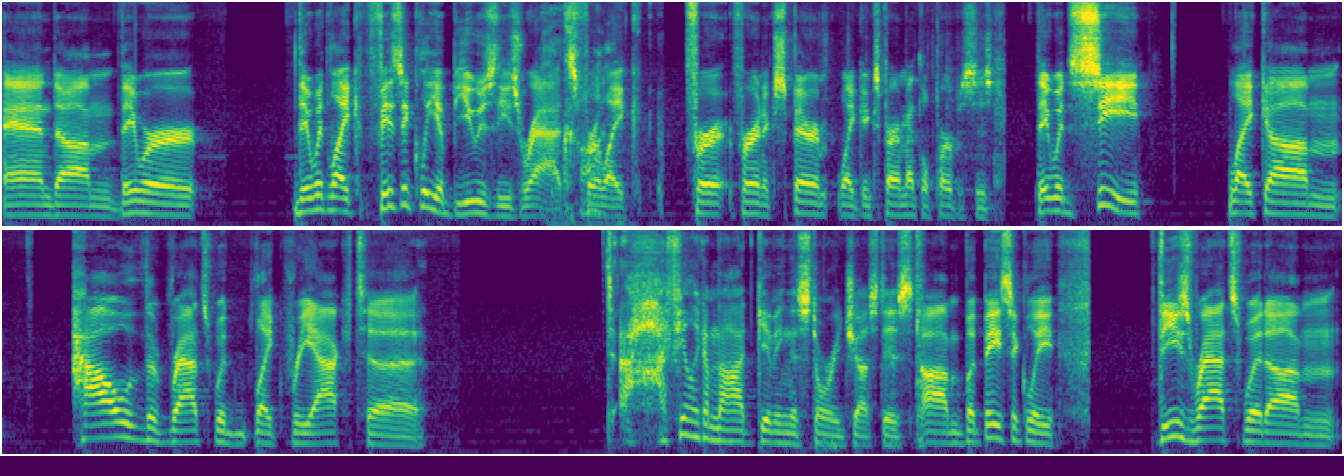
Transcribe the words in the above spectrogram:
and um they were they would like physically abuse these rats for like for for an experiment like experimental purposes they would see like um how the rats would like react to I feel like I'm not giving this story justice. Um, but basically, these rats would, um,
